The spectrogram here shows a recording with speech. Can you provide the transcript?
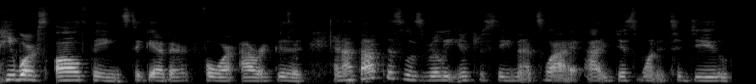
he works all things together for our good. And I thought this was really interesting. That's why I just wanted to do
